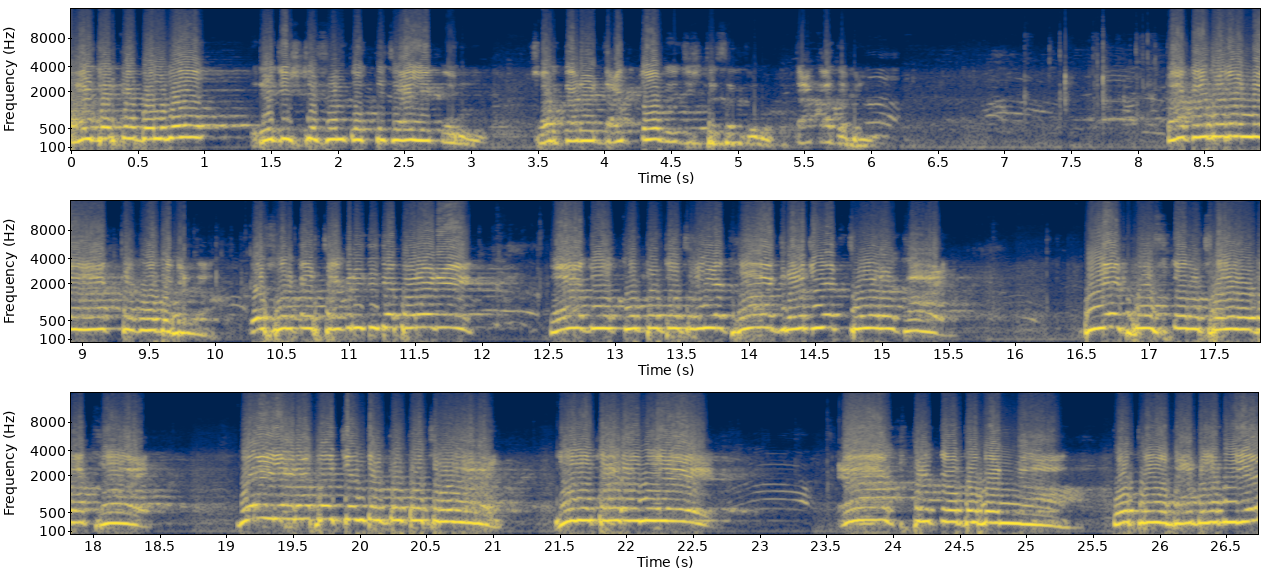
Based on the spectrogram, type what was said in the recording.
ভাইদেরকে বলব রেজিস্ট্রেশন করতে চাইলে করুন। সরকারের দায়িত্ব রেজিস্ট্রেশন করুন। টাকা দেবেন টাকা দেবেন না, এক টাকাও দেবেন না। ও সরকার চাকরি দিতে পারেনি। কয়েক লক্ষ চালিয়ে খায় গ্রাজুয়েট ছেলেরা খায়। বিএড পাস করা খায়। মহিলারা পর্যন্ত এক টাকা দেবেন না। কোথাও বাধা দিয়ে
